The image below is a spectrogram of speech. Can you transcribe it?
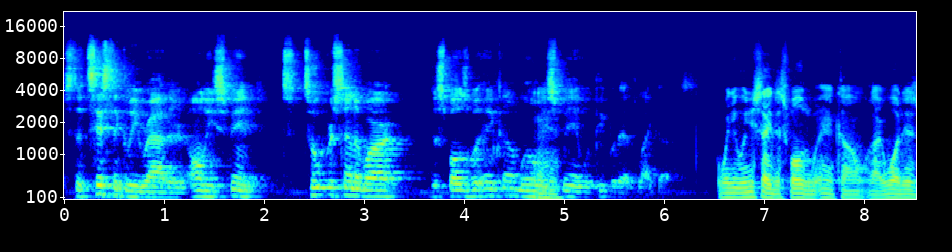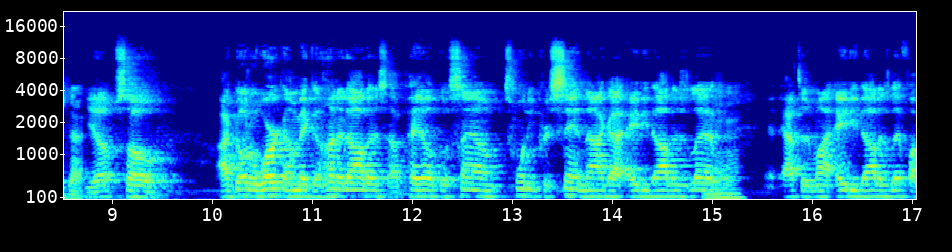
statistically rather, only spend two percent of our disposable income. We only Mhm. spend with people that's like us. When you when you say disposable income, like what is that? Yep. So I go to work, I make hundred dollars, I pay Uncle Sam twenty percent. Now I got eighty dollars left. Mhm. After my eighty dollars left, I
